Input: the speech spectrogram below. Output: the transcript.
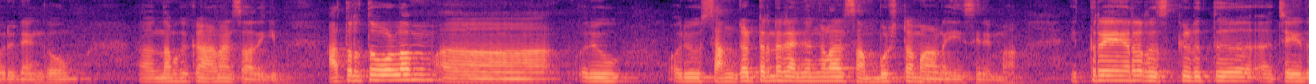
ഒരു രംഗവും നമുക്ക് കാണാൻ സാധിക്കും. അത്രത്തോളം ഒരു ഒരു സംഘടന രംഗങ്ങളാൽ സമ്പുഷ്ടമാണ് ഈ സിനിമ. ഇത്രയേറെ റിസ്ക് എടുത്ത് ചെയ്ത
